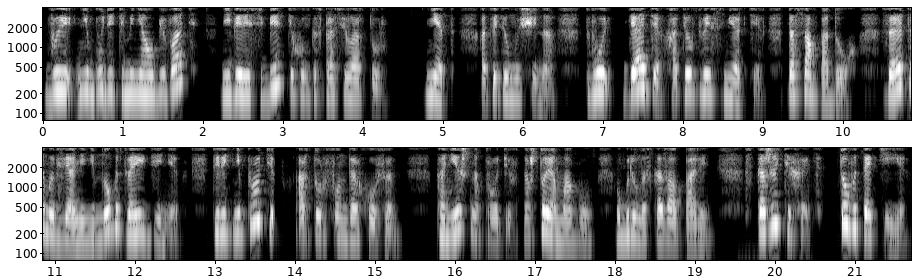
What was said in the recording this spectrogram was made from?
«Вы не будете меня убивать?» — не веря себе, тихонько спросил Артур. «Нет», — ответил мужчина, — «твой дядя хотел твоей смерти, да сам подох. За это мы взяли немного твоих денег. Ты ведь не против, Артур фон дер Хофен?» «Конечно, против. Но что я могу?» — угрюмо сказал парень. «Скажите хоть, кто вы такие?»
